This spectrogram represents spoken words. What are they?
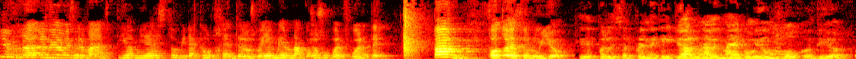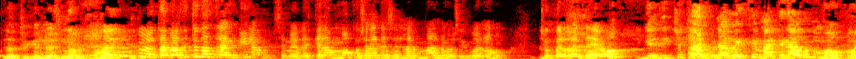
Y en plan les digo a mis hermanas, tía, mira esto, mira qué urgente, os voy a enviar una cosa súper fuerte. ¡Pam! Foto de zurullo. Y después le sorprende que yo alguna vez me haya comido un moco, tío. Lo tuyo no es normal. Pero te lo has dicho tan tranquila. Se me quedan mocos a veces en las manos y bueno, chuperreteo. Yo he dicho que alguna vez se me ha quedado un moco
